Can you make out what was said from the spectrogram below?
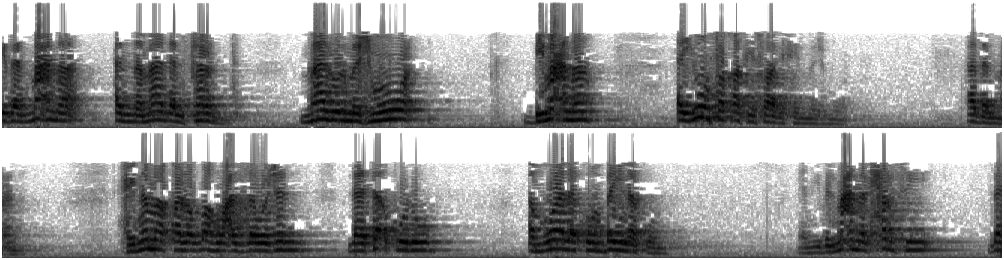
إذا معنى أن مال الفرد مال المجموع بمعنى أن ينفق في صالح المجموع. هذا المعنى. حينما قال الله عز وجل لا تأكلوا أموالكم بينكم. يعني بالمعنى الحرفي لا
